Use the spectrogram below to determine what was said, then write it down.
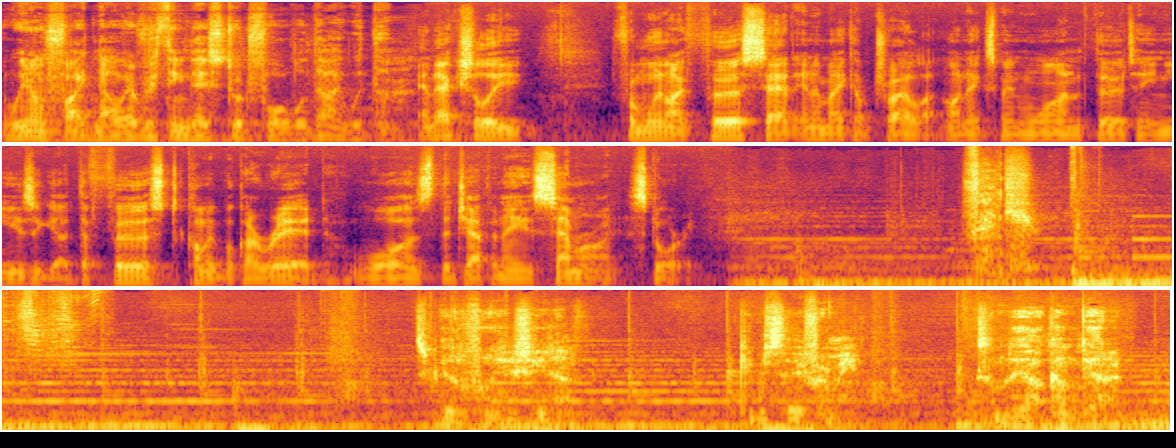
If we don't fight now, everything they stood for will die with them. And actually, from when I first sat in a makeup trailer on X Men 1 13 years ago, the first comic book I read was the Japanese samurai story. Thank you. It's beautiful, Yashida. Keep it safe for me. Someday I'll come get it.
